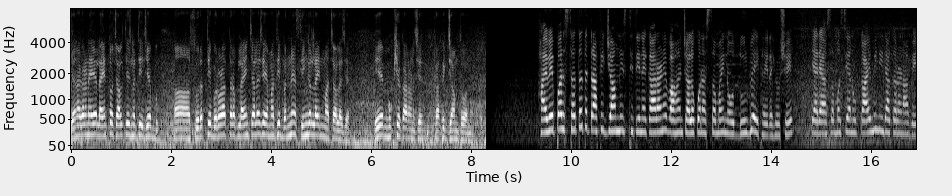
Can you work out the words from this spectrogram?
જેના કારણે એ લાઇન તો ચાલતી જ નથી. જે સુરતથી બરોડા તરફ લાઇન ચાલે છે, એમાંથી બંને સિંગલ લાઇનમાં ચાલે છે. એ મુખ્ય કારણ છે ટ્રાફિક જામ થવાનું. હાઈવે પર સતત ટ્રાફિક જામની સ્થિતિને કારણે વાહન ચાલકોના સમયનો દુર્વ્યય થઈ રહ્યો છે. ત્યારે આ સમસ્યાનું કાયમી નિરાકરણ આવે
